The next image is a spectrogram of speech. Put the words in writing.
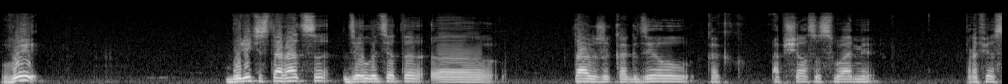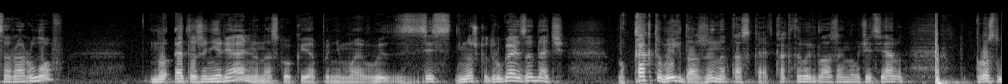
Вы будете стараться делать это э, так же, как делал, как общался с вами профессор Орлов, но это же нереально, насколько я понимаю. Вы, здесь немножко другая задача. Но как-то вы их должны натаскать, как-то вы их должны научить. Я вот просто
